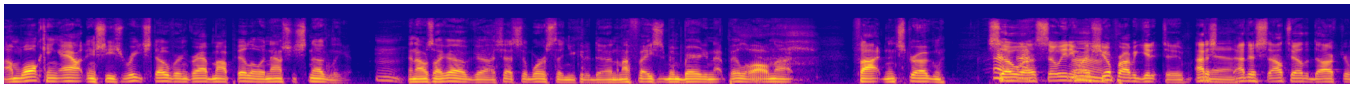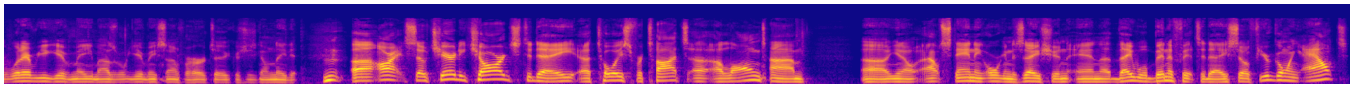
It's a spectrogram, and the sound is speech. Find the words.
I'm walking out, and she's reached over and grabbed my pillow, and now she's snuggling it. Mm. And I was like, oh gosh, that's the worst thing you could have done. My face has been buried in that pillow all night, fighting and struggling. So, uh, so anyway, Uh. she'll probably get it too. I just, Yeah. I just, I'll tell the doctor whatever you give me, you might as well give me some for her too because she's gonna need it. Hmm. Uh, all right, so charity charge today, uh, Toys for Tots, uh, a long time, uh, you know, outstanding organization, and uh, they will benefit today. So if you're going out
